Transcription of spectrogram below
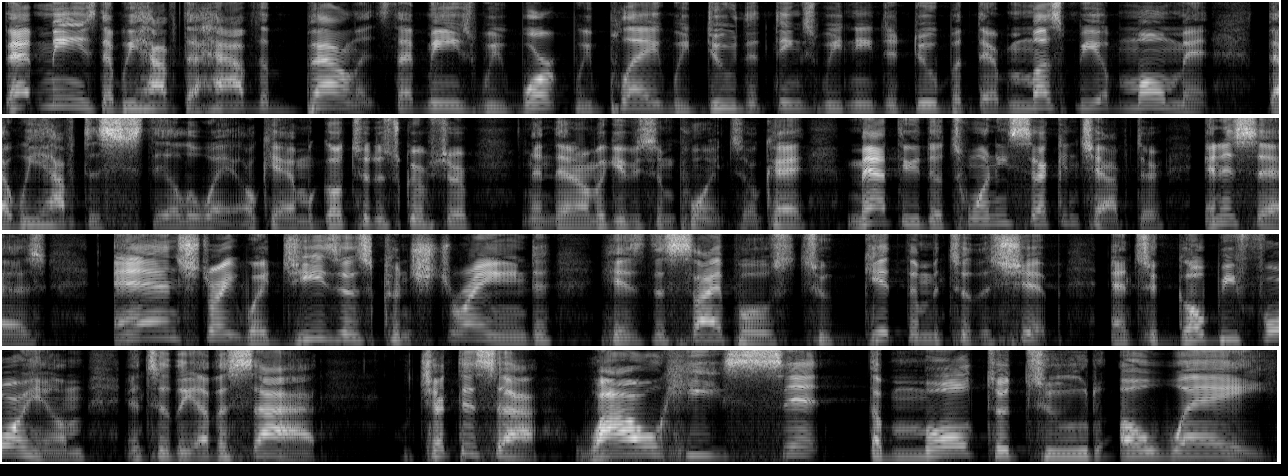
That means that we have to have the balance. That means we work, we play, we do the things we need to do, but there must be a moment that we have to steal away. Okay, I'm gonna go to the scripture and then I'm gonna give you some points. Okay, Matthew, the 22nd chapter, and it says, And straightway Jesus constrained his disciples to get them into the ship and to go before him into the other side. Check this out while he sent the multitude away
